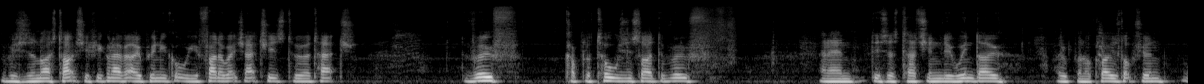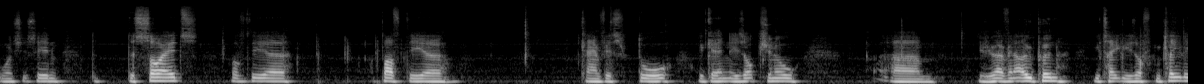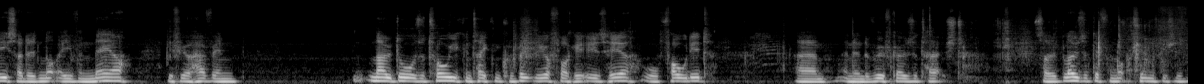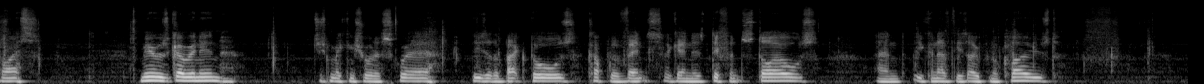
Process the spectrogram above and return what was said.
which is a nice touch. If you can have it open you've got all your photo etch hatches to attach the roof a couple of tools inside the roof and then this is attaching the window open or closed option once it's in. The, the sides of the uh, above the uh, canvas door again is optional. Um, if you're having open you take these off completely so they're not even there if you're having no doors at all you can take them completely off like it is here or folded um, and then the roof goes attached. So loads of different options which is nice. Mirrors going in just making sure they're square. These are the back doors a couple of vents. Again there's different styles and you can have these open or closed.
